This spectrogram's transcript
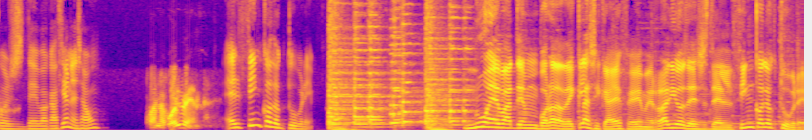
Pues de vacaciones aún. ¿Cuándo vuelven? El 5 de octubre. Nueva temporada de Clásica FM Radio desde el 5 de octubre.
